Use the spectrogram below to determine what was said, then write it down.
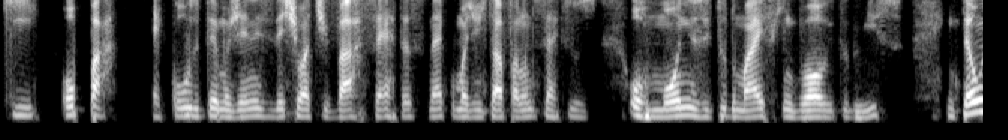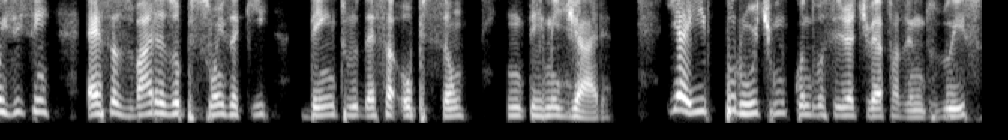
que, opa, é cold termogênese, deixa eu ativar certas, né, como a gente estava falando, certos hormônios e tudo mais que envolve tudo isso. Então, existem essas várias opções aqui dentro dessa opção intermediária. E aí, por último, quando você já estiver fazendo tudo isso,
